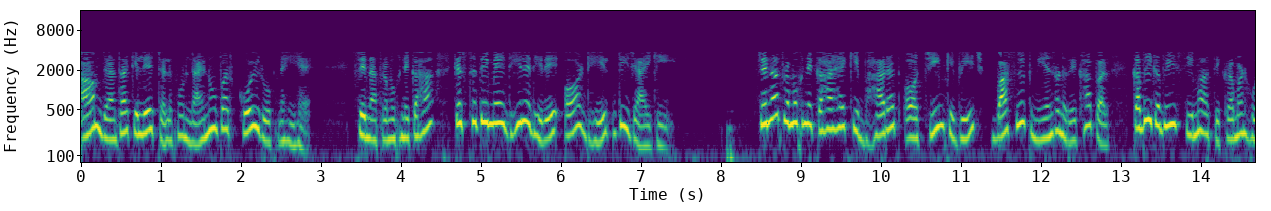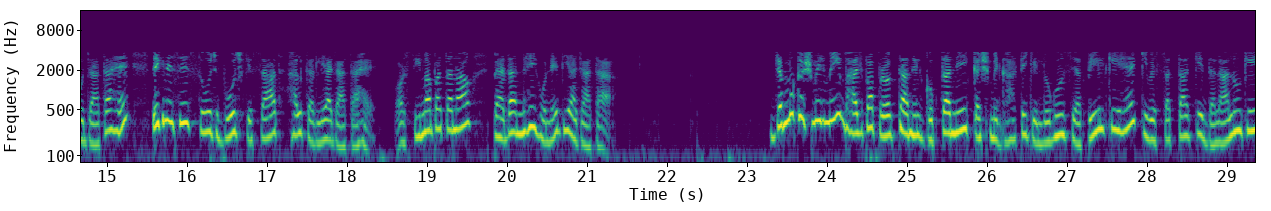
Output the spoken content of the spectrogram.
आम जनता के लिए टेलीफोन लाइनों पर कोई रोक नहीं है। सेना प्रमुख ने कहा कि स्थिति में धीरे धीरे और ढील दी जाएगी। सेना प्रमुख ने कहा है कि भारत और चीन के बीच वास्तविक नियंत्रण रेखा पर कभी कभी सीमा अतिक्रमण हो जाता है, लेकिन इसे सूझबूझ के साथ हल कर लिया जाता है और सीमा पर तनाव पैदा नहीं होने दिया जाता। जम्मू कश्मीर में भाजपा प्रवक्ता अनिल गुप्ता ने कश्मीर घाटी के लोगों से अपील की है कि वे सत्ता के दलालों की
